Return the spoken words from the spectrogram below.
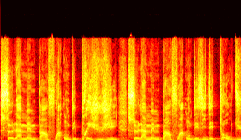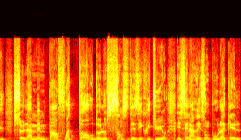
Ceux-là même parfois ont des préjugés. Ceux-là même parfois ont des idées tordues. Ceux-là même parfois tordent le sens des Écritures. Et c'est la raison pour laquelle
